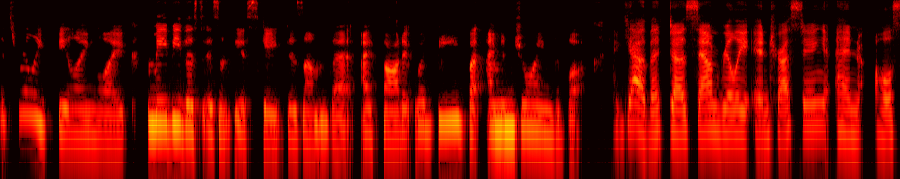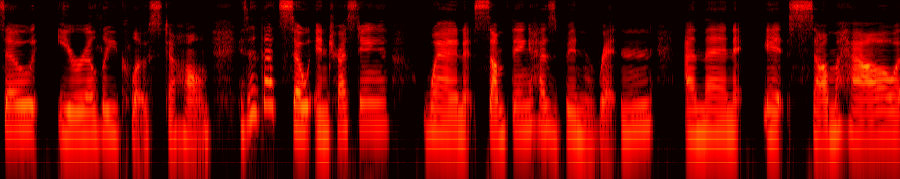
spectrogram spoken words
it's really feeling like maybe this isn't the escapism that I thought it would be, but I'm enjoying the book. Yeah, that does sound really interesting and also eerily close to home. Isn't that so interesting when something has been written and then it somehow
